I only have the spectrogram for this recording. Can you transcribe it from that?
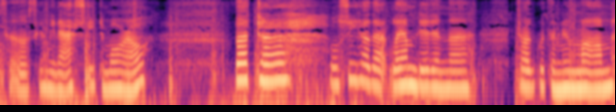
So it's going to be nasty tomorrow. But uh, we'll see how that lamb did in the jug with the new mom.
